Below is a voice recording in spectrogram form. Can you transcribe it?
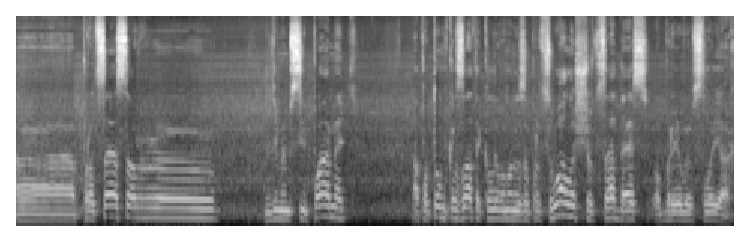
Е, Процесор, е, пам'ять, а потім казати, коли воно не запрацювало, що це десь обриви в слоях.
